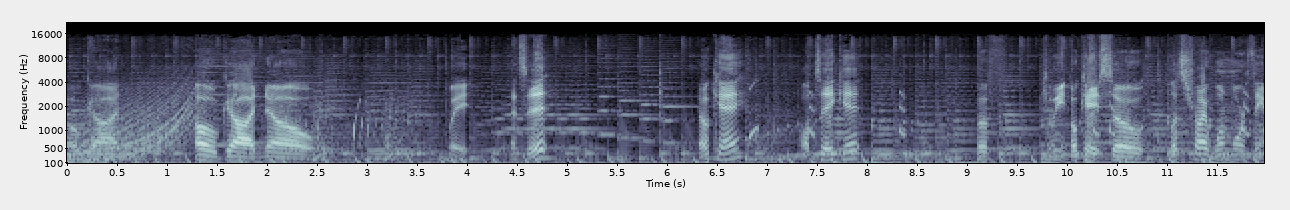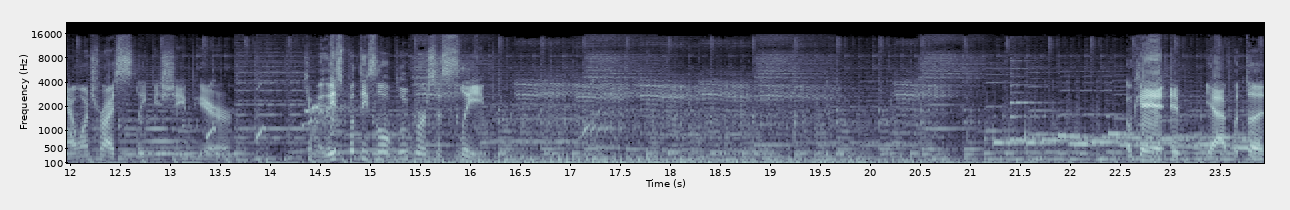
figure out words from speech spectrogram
Oh god. Oh god, no. Wait, that's it? Okay, I'll take it. But can we... Okay, so let's try one more thing. I want to try Sleepy Sheep here. Can we at least put these little bloopers to sleep? Okay, it, yeah, put the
